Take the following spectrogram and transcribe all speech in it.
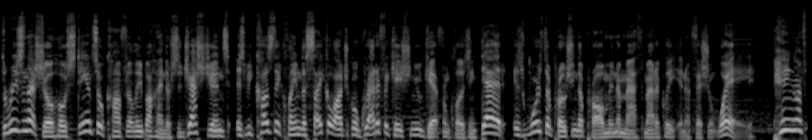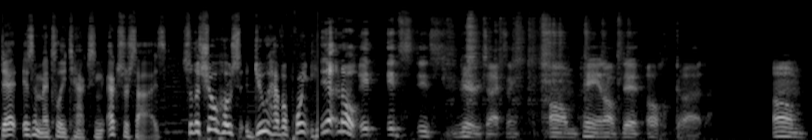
The reason that show hosts stand so confidently behind their suggestions is because they claim the psychological gratification you get from closing debt is worth approaching the problem in a mathematically inefficient way. Paying off debt is a mentally taxing exercise, so the show hosts do have a point Here. Yeah, no, it it's it's very taxing. Um, paying off debt. Oh God. Um,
